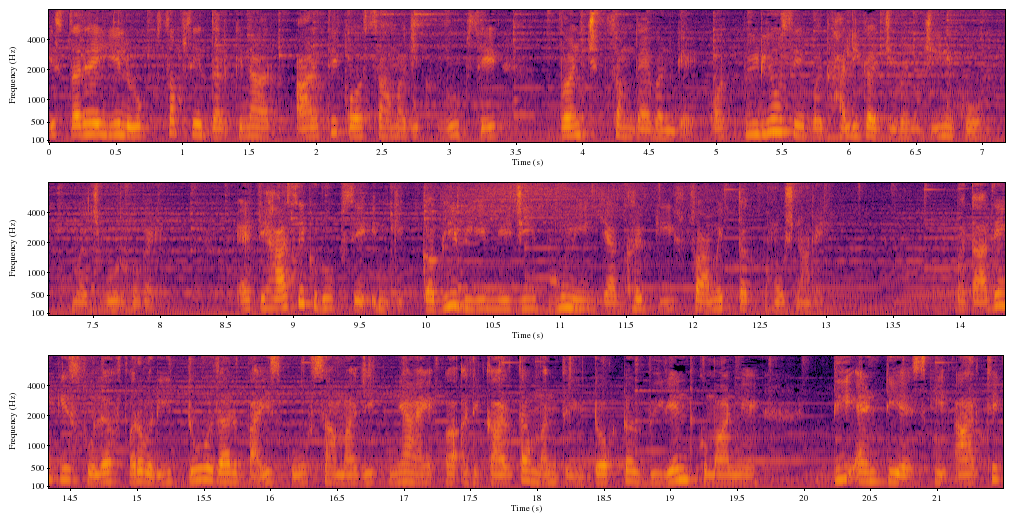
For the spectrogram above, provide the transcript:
इस तरह ये लोग सबसे दरकिनार आर्थिक और सामाजिक रूप से वंचित समुदाय बन गए और पीढ़ियों से बदहाली का जीवन जीने को मजबूर हो गए। ऐतिहासिक रूप से इनकी कभी भी निजी भूमि या घर की स्वामित्व तक पहुँच न रही। बता दें कि 16 फरवरी 2022 को सामाजिक न्याय और अधिकारिता मंत्री डॉक्टर वीरेंद्र कुमार ने डीएनटीएस की आर्थिक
